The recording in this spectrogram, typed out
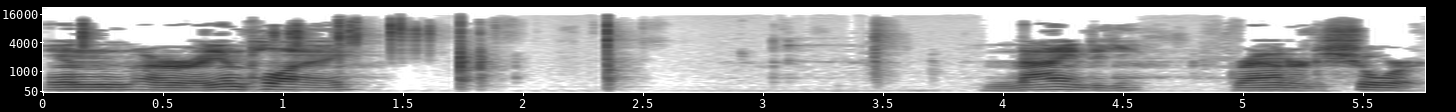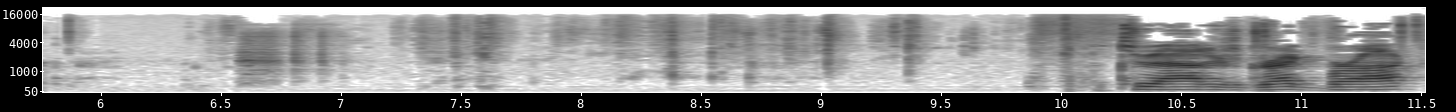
in or in play. 90, grounder to short. The two outers, Greg Brock.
